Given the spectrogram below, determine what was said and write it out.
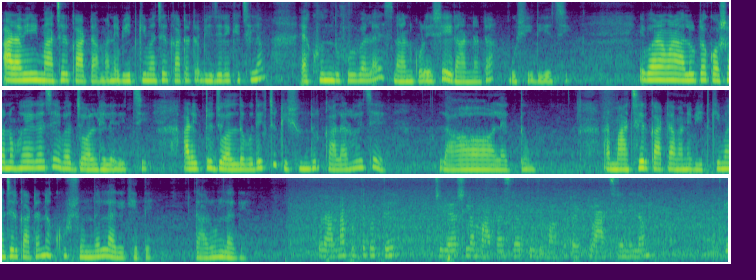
আর আমি এই মাছের কাটা মানে ভেটকি মাছের কাটাটা ভেজে রেখেছিলাম। এখন দুপুরবেলায় স্নান করে এসে এই রান্নাটা বসিয়ে দিয়েছি। এবার আমার আলুটা কষানো হয়ে গেছে, এবার জল ঢেলে দিচ্ছি। আর একটু জল দেবো, দেখছ কি সুন্দর কালার হয়েছে? লাল একদম। আর মাছের কাটা মানে ভেটকি মাছের কাটা না খুব সুন্দর লাগে খেতে, দারুণ লাগে। তো রান্না করতে করতে চলে আসলাম মাথা আঁচড়াতে যে মাথাটা একটু আঁচড়ে নিলাম। আজকে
